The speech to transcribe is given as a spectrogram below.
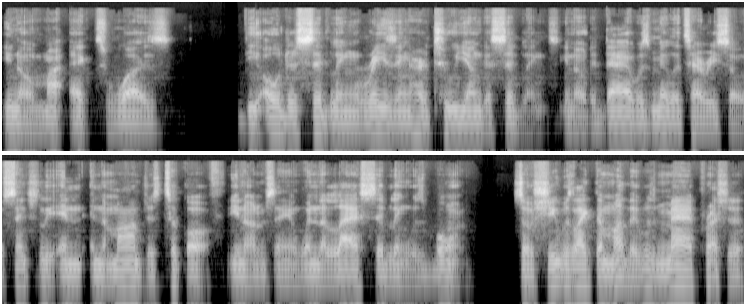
you know my ex was the older sibling raising her two younger siblings. You know the dad was military so essentially and and the mom just took off you know what i'm saying when the last sibling was born. So she was like the mother it was mad pressure.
